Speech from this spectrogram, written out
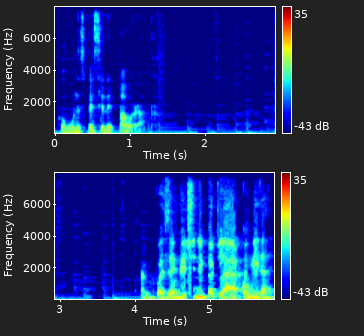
como una especie de power up. Algo Pues en Genshin Impact la comida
